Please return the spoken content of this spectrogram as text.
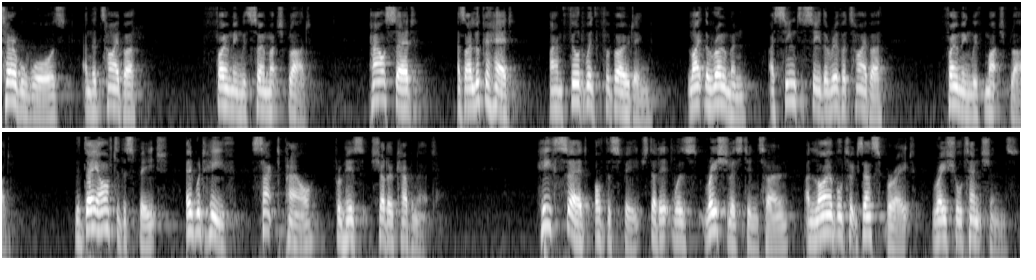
terrible wars, and the Tiber foaming with so much blood. Powell said, As I look ahead, I am filled with foreboding. Like the Roman, I seem to see the river Tiber foaming with much blood. The day after the speech, Edward Heath sacked Powell from his shadow cabinet. Heath said of the speech that it was racialist in tone and liable to exacerbate racial tensions.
